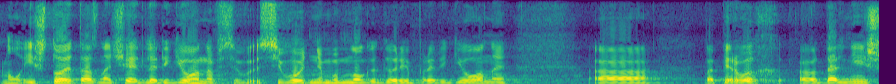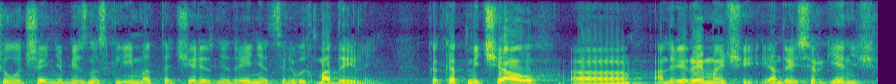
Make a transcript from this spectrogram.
Ну и что это означает для регионов? Сегодня мы много говорим про регионы. А, во-первых, а, дальнейшее улучшение бизнес-климата через внедрение целевых моделей. Как отмечал а, Андрей Ремович и Андрей Сергеевич,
